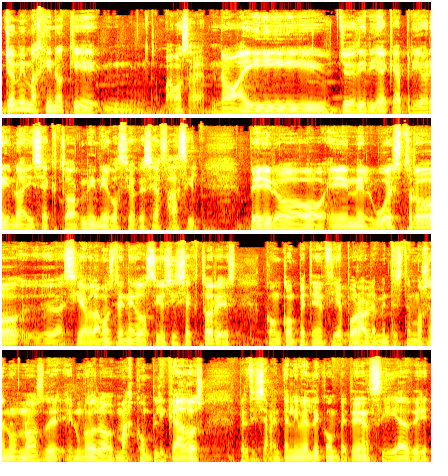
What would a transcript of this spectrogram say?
Yo me imagino que, mm, vamos a ver, no hay, yo diría que a priori no hay sector ni negocio que sea fácil. Pero en el vuestro, eh, si hablamos de negocios y sectores con competencia, probablemente estemos en, unos en uno de los más complicados, precisamente a nivel de competencia, de,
